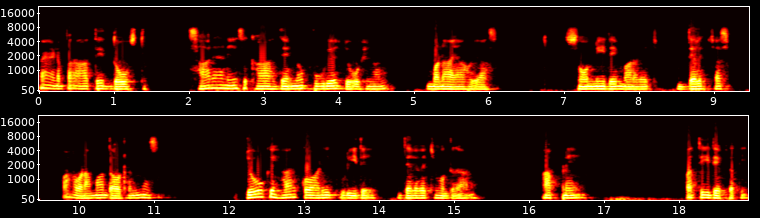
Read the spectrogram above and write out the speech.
ਭੈਣ ਭਰਾ ਤੇ ਦੋਸਤ ਸਾਰਿਆਂ ਨੇ ਇਸ ਖਾਸ ਦਿਨ ਨੂੰ ਪੂਰੇ ਜੋਸ਼ ਨਾਲ ਮਨਾਇਆ ਹੋਇਆ ਸੀ। ਸੋਨੀ ਦੇ ਮਨ ਵਿੱਚ ਦਿਲਚਸਪ ਭਾਵਨਾਵਾਂ ਦੌੜ ਰਹੀਆਂ ਸੀ, ਜੋ ਕਿ ਹਰ ਕੁਆੜੀ ਕੁੜੀ ਦੇ ਦਿਲ ਵਿੱਚ ਹੁੰਦੀਆਂ ਨੇ। ਆਪਣੇ ਪਤੀ ਦੇ ਪ੍ਰਤੀ।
